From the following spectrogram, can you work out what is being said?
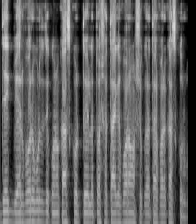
দেখবি আর পরবর্তীতে কোনো কাজ করতে হলে তোর সাথে আগে পরামর্শ করে তারপরে কাজ করব।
